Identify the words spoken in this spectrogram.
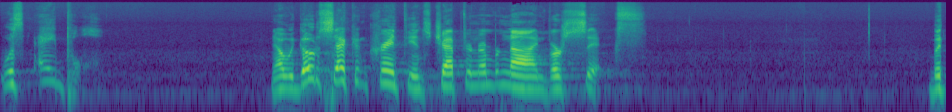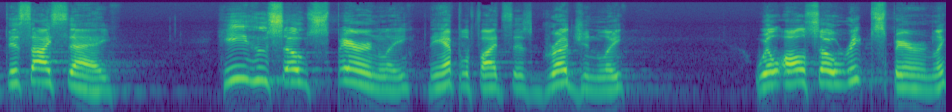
was Abel. Now we go to 2 Corinthians chapter number 9, verse 6. But this I say he who sows sparingly, the Amplified says grudgingly, will also reap sparingly.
